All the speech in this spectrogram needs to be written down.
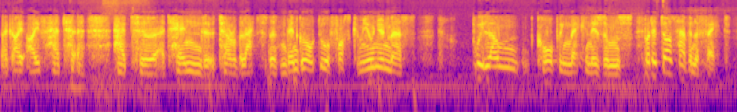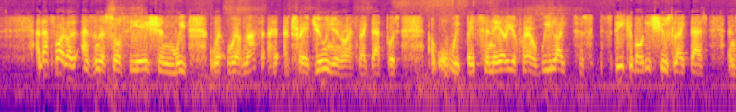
Like I, I've had to, had to attend a terrible accident and then go to a first communion mass. We learn coping mechanisms, but it does have an effect. And that's why, as an association, we we're, not a, trade union or anything like that. But uh, it's an area where we like to speak about issues like that and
